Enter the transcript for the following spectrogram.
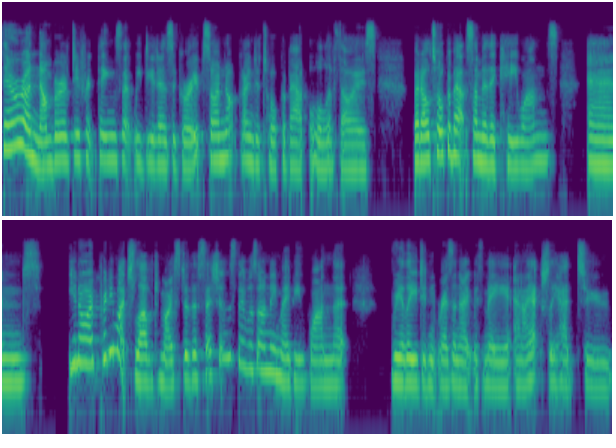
there are a number of different things that we did as a group. So I'm not going to talk about all of those, but I'll talk about some of the key ones. And, you know, I pretty much loved most of the sessions. There was only maybe one that really didn't resonate with me. And I actually had to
